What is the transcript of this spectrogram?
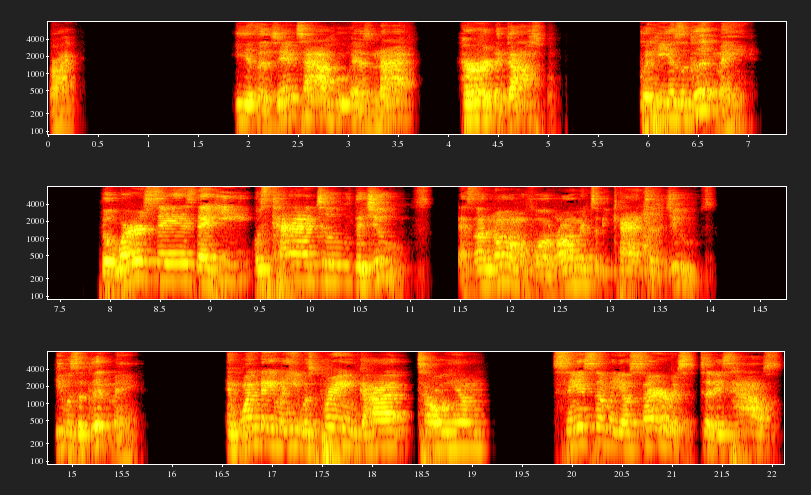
Right? He is a Gentile who has not heard the gospel, but he is a good man. The word says that he was kind to the Jews. That's unnormal for a Roman to be kind to the Jews. He was a good man. And one day when he was praying, God told him, send some of your servants to this house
